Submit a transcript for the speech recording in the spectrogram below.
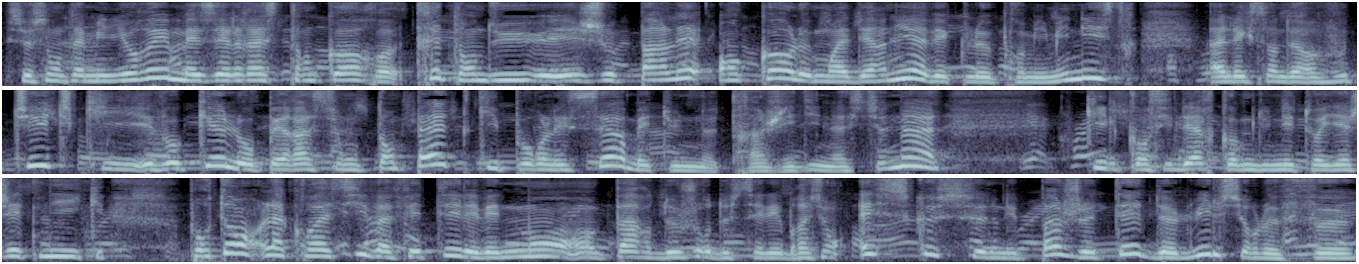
se sont améliorées, mais elles restent encore très tendues. Et je parlais encore le mois dernier avec le Premier ministre, Alexander Vucic, qui évoquait l'opération Tempête, qui pour les Serbes est une tragédie nationale, qu'il considère comme du nettoyage ethnique. Pourtant, la Croatie va fêter l'événement par deux jours de célébration. Est-ce que ce n'est pas jeter de l'huile sur le feu?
